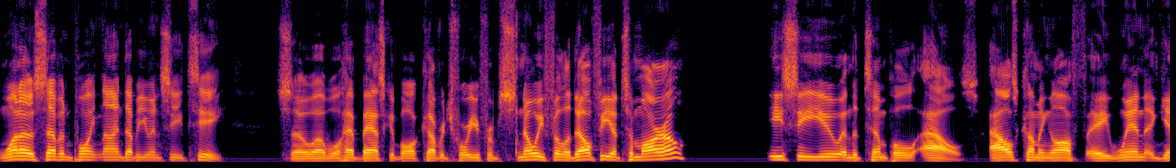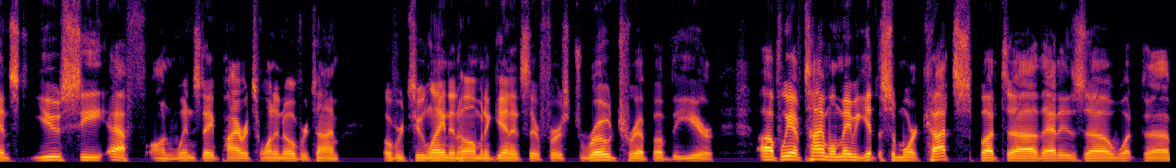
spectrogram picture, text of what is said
107.9 WNCT. So uh, we'll have basketball coverage for you from snowy Philadelphia tomorrow. ECU and the Temple Owls. Owls coming off a win against UCF on Wednesday. Pirates won in overtime over Tulane at home. And again, it's their first road trip of the year. Uh, if we have time, we'll maybe get to some more cuts, but uh, that is uh, what uh,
